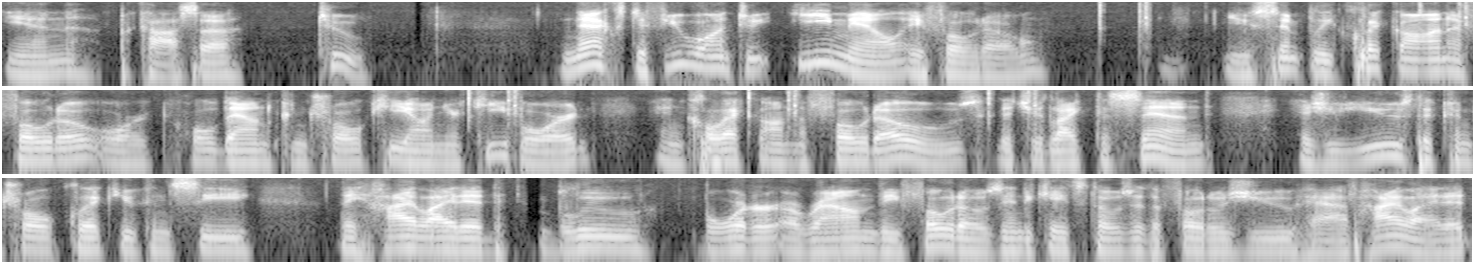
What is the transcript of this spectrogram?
in Picasa 2. Next, if you want to email a photo, you simply click on a photo or hold down Control key on your keyboard and click on the photos that you'd like to send. As you use the Control click, you can see the highlighted blue border around the photos indicates those are the photos you have highlighted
